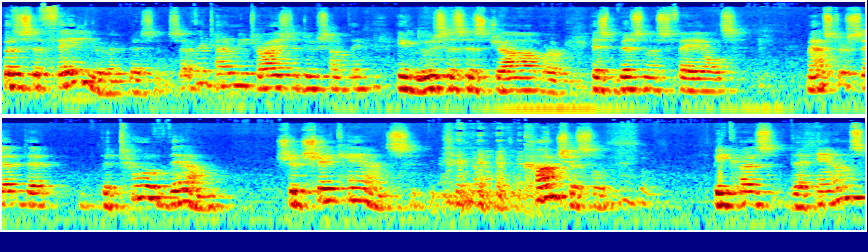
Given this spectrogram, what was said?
but is a failure at business. Every time he tries to do something, he loses his job or his business fails. Master said that the two of them should shake hands consciously because the hands,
